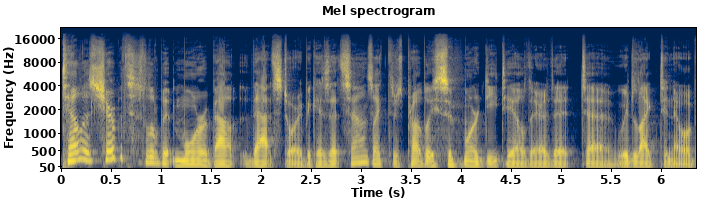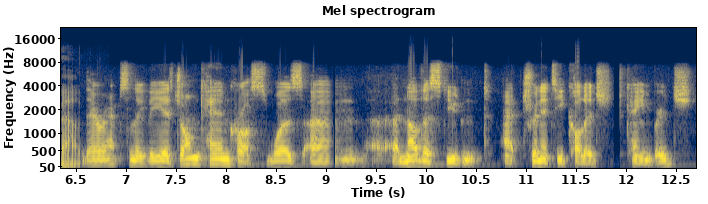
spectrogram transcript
Tell us, share with us a little bit more about that story because it sounds like there's probably some more detail there that uh, we'd like to know about. There absolutely is. John Cairncross was um, another student at Trinity College, Cambridge.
